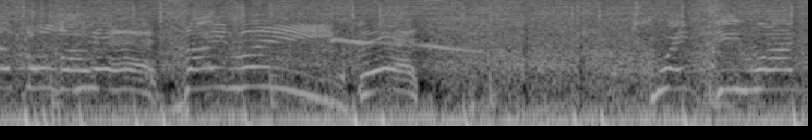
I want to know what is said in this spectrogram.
The Bulldogs. Yes. They lead. Yes. 21-20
